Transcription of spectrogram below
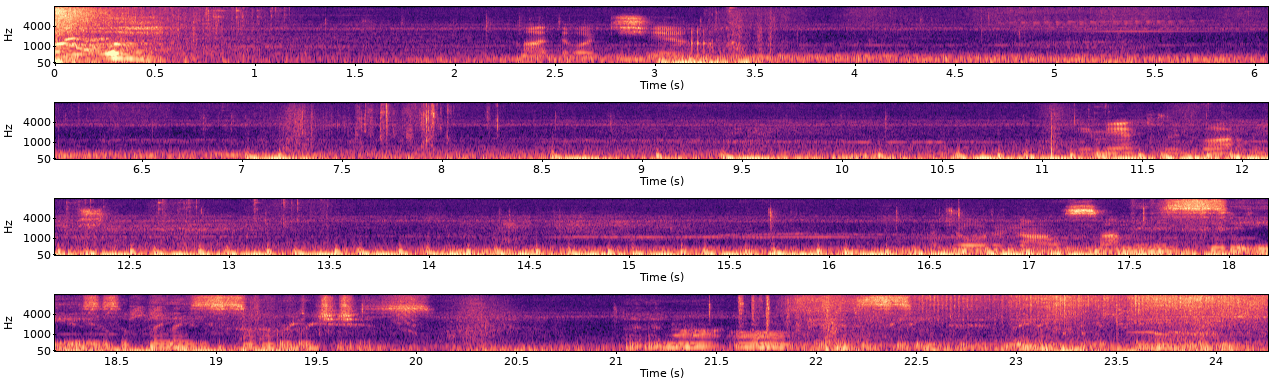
Allah! Hadi bak ya. Place of riches, but not all get a seat at the banquet table.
